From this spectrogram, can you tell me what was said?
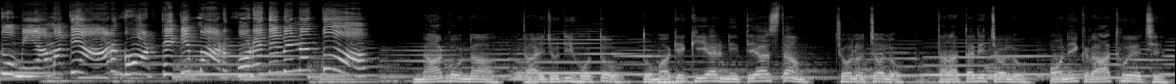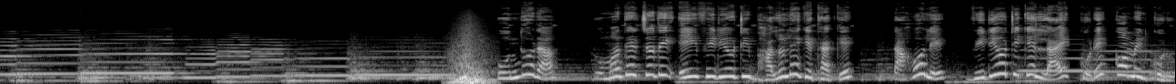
তুমি আমাকে আর ঘর থেকে বার করে দেবে না তো? না গো না। তাই যদি হতো তোমাকে কি আর নিতে আসতাম? চলো চলো। তাড়াতাড়ি চলো। অনেক রাত হয়েছে। বন্ধুরা তোমাদের যদি এই ভিডিওটি ভালো লেগে থাকে তাহলে ভিডিওটিকে লাইক করে কমেন্ট করো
